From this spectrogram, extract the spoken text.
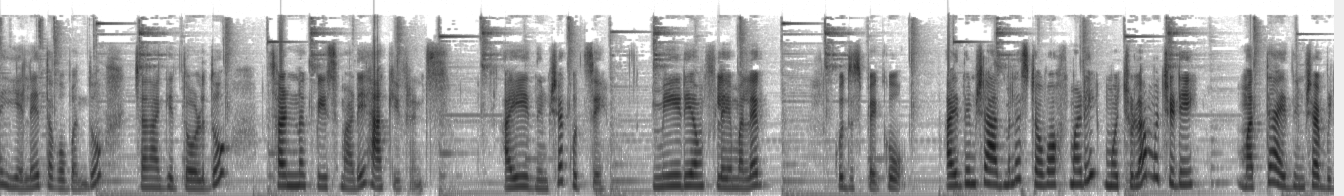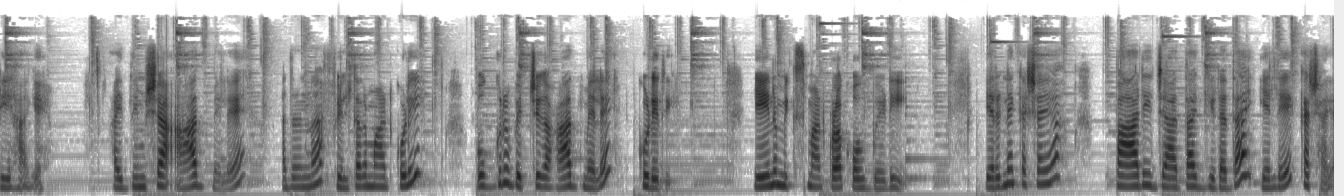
ಎಲೆ ತಗೊಬಂದು ಚೆನ್ನಾಗಿ ತೊಳೆದು ಸಣ್ಣಗೆ ಪೀಸ್ ಮಾಡಿ ಹಾಕಿ ಫ್ರೆಂಡ್ಸ್ ಐದು ನಿಮಿಷ ಕುದಿಸಿ. ಮೀಡಿಯಮ್ ಫ್ಲೇಮಲ್ಲೇ ಕುದಿಸ್ಬೇಕು. ಐದು ನಿಮಿಷ ಆದಮೇಲೆ ಸ್ಟವ್ ಆಫ್ ಮಾಡಿ ಮುಚ್ಚುಳ ಮುಚ್ಚಿಡಿ. ಮತ್ತೆ ಐದು ನಿಮಿಷ ಬಿಡಿ ಹಾಗೆ. ಐದು ನಿಮಿಷ ಆದಮೇಲೆ ಅದನ್ನು ಫಿಲ್ಟರ್ ಮಾಡ್ಕೊಳ್ಳಿ. ಉಗುರು ಬೆಚ್ಚಗೆ ಆದಮೇಲೆ ಕುಡಿರಿ. ಏನು ಮಿಕ್ಸ್ ಮಾಡ್ಕೊಳಕ್ಕೆ ಹೋಗಬೇಡಿ. ಎರಡನೇ ಕಷಾಯ, ಪಾರಿಜಾತ ಗಿಡದ ಎಲೆ ಕಷಾಯ.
